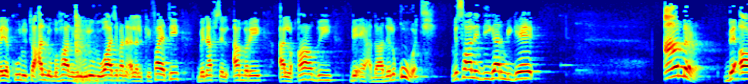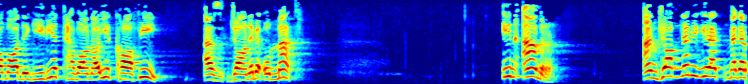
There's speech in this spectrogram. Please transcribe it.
فيكون تعلم هذه العلوم واجبا على الكفاية بنفس الأمر القاضي بإعداد القوة. مثال دیگر میگه أمر به آمادگیری توانایی کافی از جانب أمت این امر انجام نمی‌گیرد مگر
